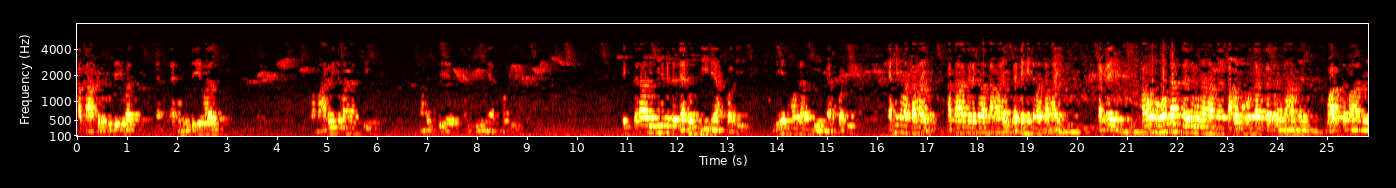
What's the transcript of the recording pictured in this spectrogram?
කතා කරපු දේවල්, ඇහුණු දේවල් සමහර විට මතක් තියෙනවා. නමුත් ඒ දීනයක් වගේ එක්තරා විදිහකට දැනුම් දීනයක් වගේ මේ මොහොතක් සීනියක් වගේ. ඇහෙනවා තමයි, කතා කරනවා තමයි, වැටෙනවා තමයි. හැබැයි තව මොහොතක් ගත වුණාම, තව මොහොතක් ගත වුණාම වර්තමානය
